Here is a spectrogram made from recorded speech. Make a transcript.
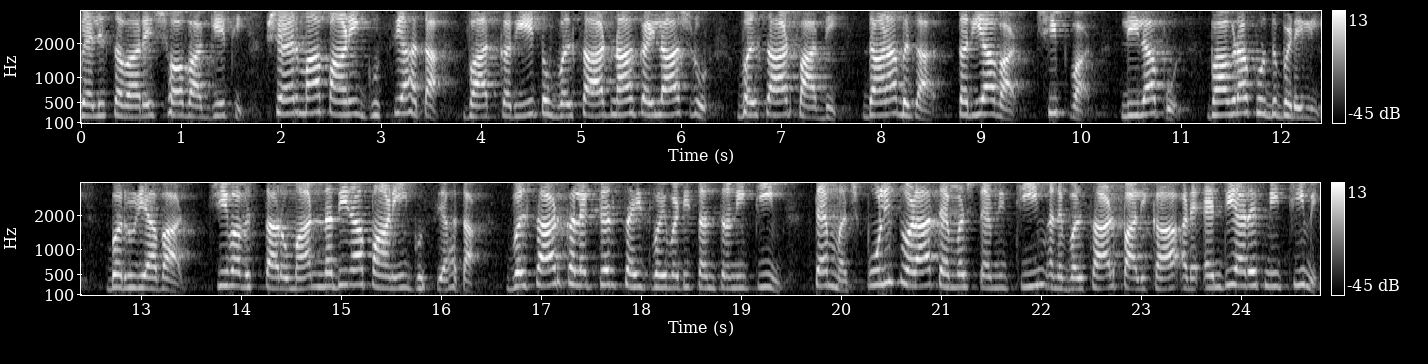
વહેલી સવારે છ વાગ્યેથી શહેરમાં પાણી ઘૂસ્યા હતા. વાત કરીએ તો વલસાડના કૈલાશ રોડ, વલસાડ પારડી, દાણા બજાર, તરિયાવાડ, છીપવાડ, લીલાપુર ભાગડા ખુર્દ ભડેલી બરુડિયાવાડ જેવા વિસ્તારોમાં નદીના પાણી ઘૂસ્યા હતા વલસાડ કલેક્ટર સહિત વહીવટી તંત્રની ટીમ તેમજ પોલીસ વડા તેમજ તેમની ટીમ અને વલસાડ પાલિકા અને એનડીઆરએફની ટીમે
